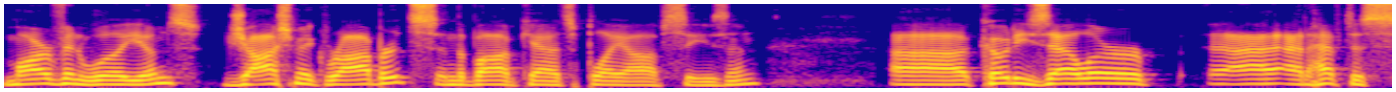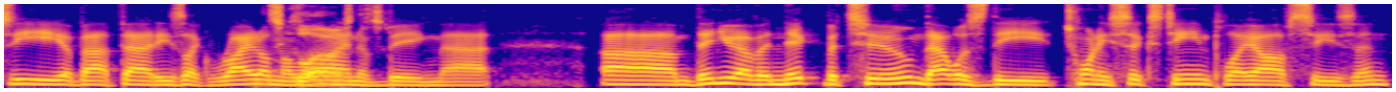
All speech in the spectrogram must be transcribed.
Marvin Williams, Josh McRoberts in the Bobcats playoff season, uh, Cody Zeller. I'd have to see about that. He's like right on it's the close. line of being that. Um, then you have a Nick Batum. That was the 2016 playoff season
